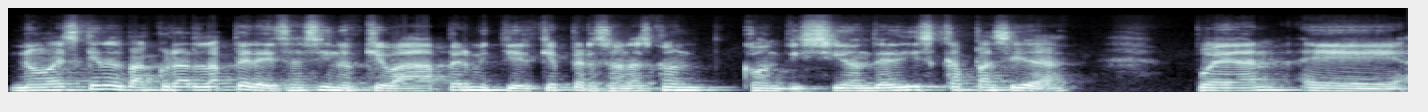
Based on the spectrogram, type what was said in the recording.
no es que nos va a curar la pereza, sino que va a permitir que personas con condición de discapacidad puedan eh,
